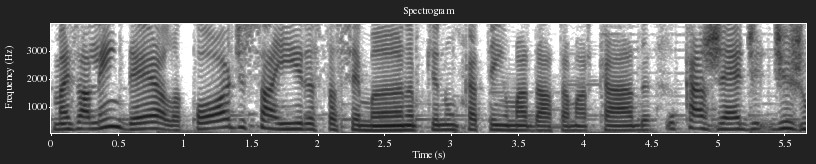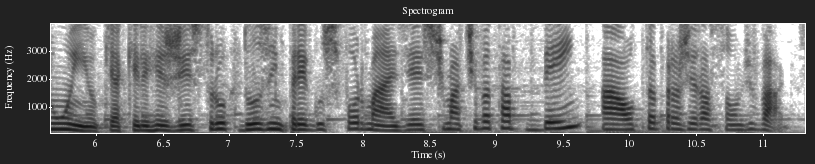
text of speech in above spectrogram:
Mas além dela, pode sair esta semana, porque nunca tem uma data marcada, o CAGED de junho, que é aquele registro dos empregos formais. E a estimativa está bem alta para geração de vagas.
